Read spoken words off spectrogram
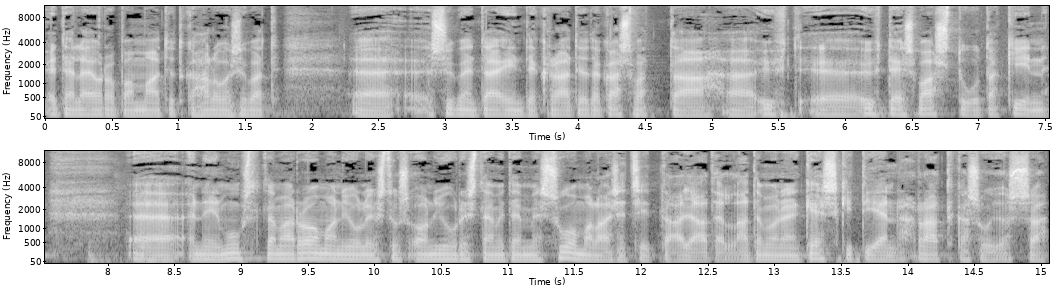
Etelä-Euroopan maat, jotka haluaisivat syventää integraatiota, kasvattaa yhteisvastuutakin, niin minusta tämä Rooman julistus on juuri sitä, miten me suomalaiset sitten ajatellaan. Tämmöinen keskitien ratkaisu, jossa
